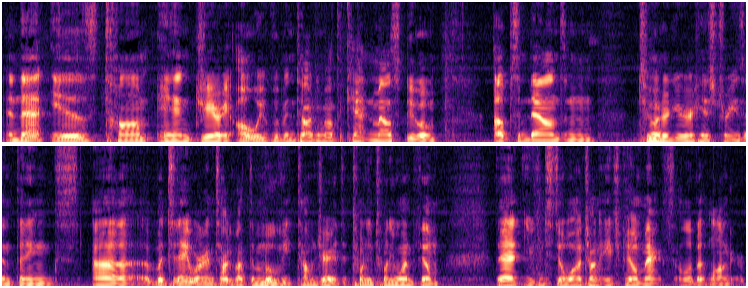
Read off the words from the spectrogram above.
and that is Tom and Jerry. All week we've been talking about the cat and mouse duo, ups and downs, and 200 year histories and things. Uh, but today we're going to talk about the movie, Tom and Jerry, the 2021 film that you can still watch on HBO Max a little bit longer.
